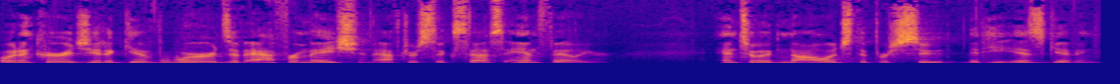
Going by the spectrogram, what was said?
I would encourage you to give words of affirmation after success and failure, and to acknowledge the pursuit that he is giving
